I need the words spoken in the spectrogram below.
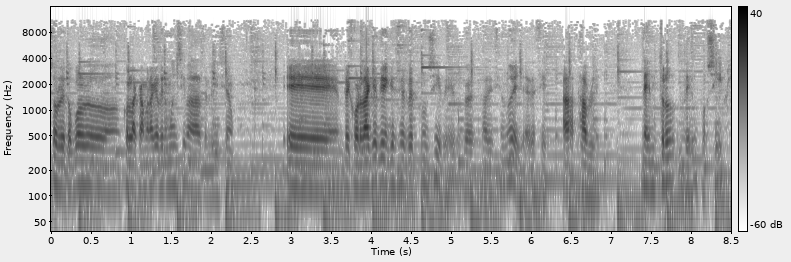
sobre todo por- con la cámara que tenemos encima de la televisión. Eh, recordad que tiene que ser responsive, es lo que está diciendo ella, es decir, adaptable, dentro de lo posible.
